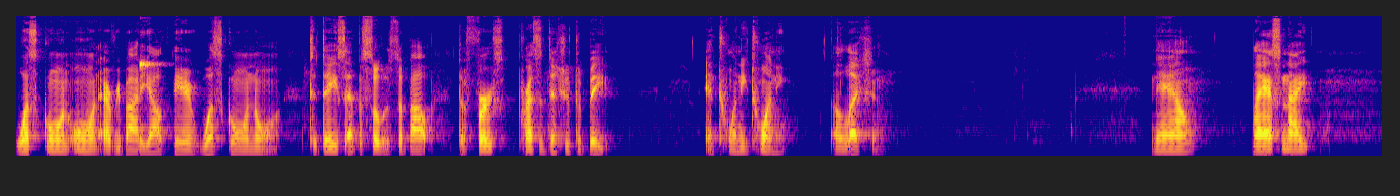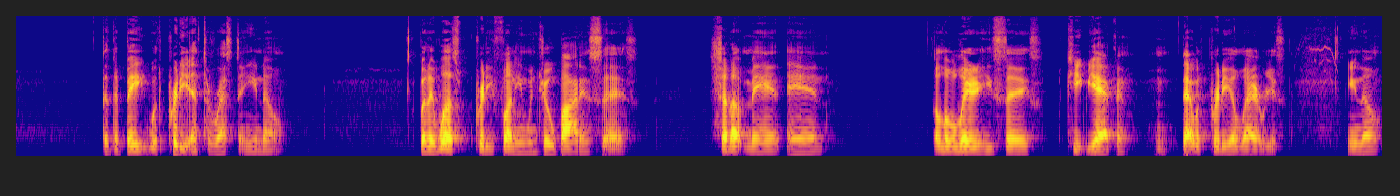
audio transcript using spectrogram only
What's going on, everybody out there? What's going on? Today's episode is about the first presidential debate in 2020 election. Now, last night, the debate was pretty interesting, you know. But it was pretty funny when Joe Biden says, Shut up, man. And a little later, he says, Keep yapping. Hmm, that was pretty hilarious, you know.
